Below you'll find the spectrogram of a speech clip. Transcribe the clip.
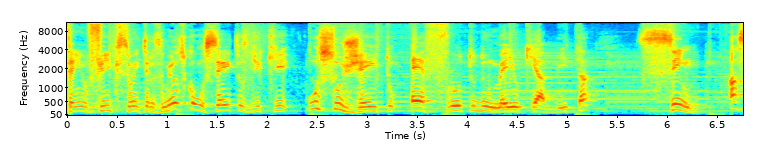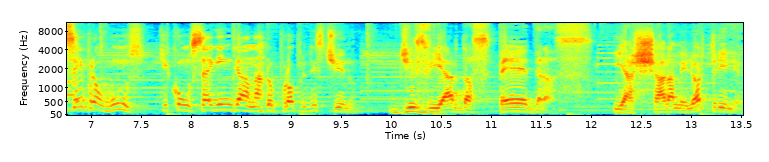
Tenho fixo entre os meus conceitos de que o sujeito é fruto do meio que habita, sim. Há sempre alguns que conseguem enganar o próprio destino, desviar das pedras e achar a melhor trilha.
